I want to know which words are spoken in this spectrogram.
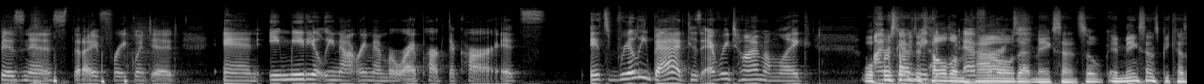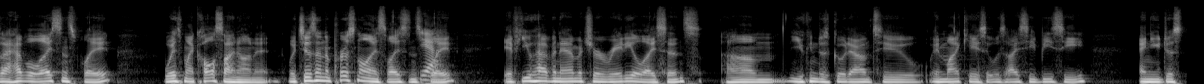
business that I've frequented and immediately not remember where I parked the car. It's it's really bad because every time I'm like, Well, first I have gonna tell them how that makes sense. So it makes sense because I have a license plate with my call sign on it, which isn't a personalized license Yeah. plate. If you have an amateur radio license, um, you can just go down to, in my case, it was ICBC, and you just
